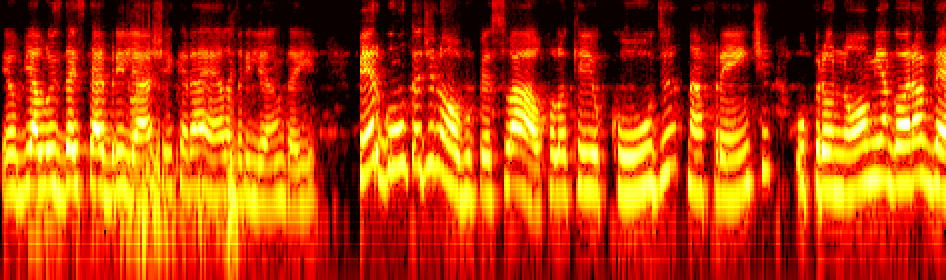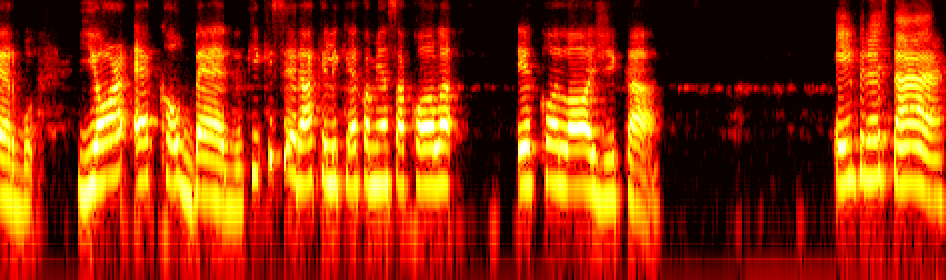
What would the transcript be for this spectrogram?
Eu vi a luz da Esther brilhar, achei que era ela brilhando aí. Pergunta de novo, pessoal. Coloquei o could na frente, o pronome agora verbo. Your eco bag. O que, que será que ele quer com a minha sacola ecológica? Emprestar.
